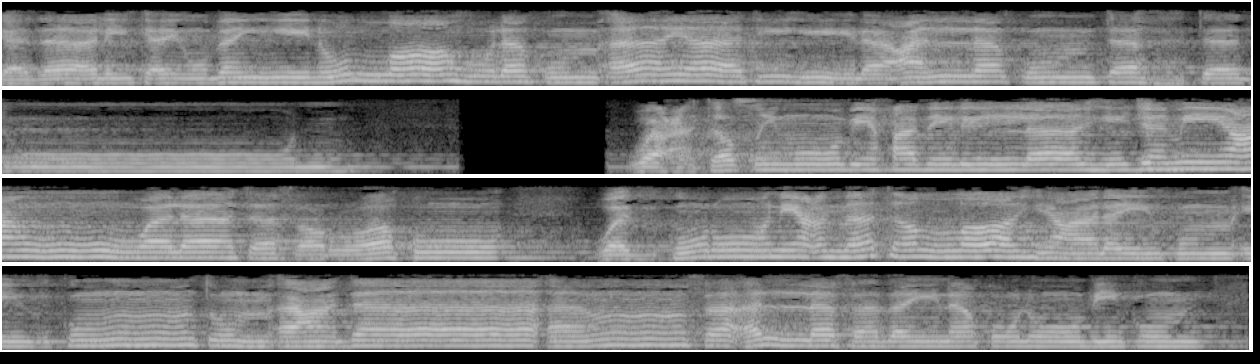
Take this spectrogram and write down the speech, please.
كذلك يبين الله لكم آياته لعلكم تهتدون. واعتصموا بحبل الله جميعا ولا تفرقوا واذكروا نعمة الله عليكم إذ كنتم أعداء فألف بين قلوبكم وإذ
